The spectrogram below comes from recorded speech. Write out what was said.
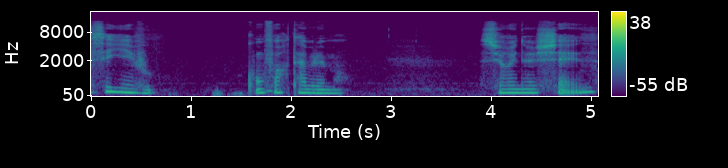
asseyez-vous confortablement sur une chaise,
